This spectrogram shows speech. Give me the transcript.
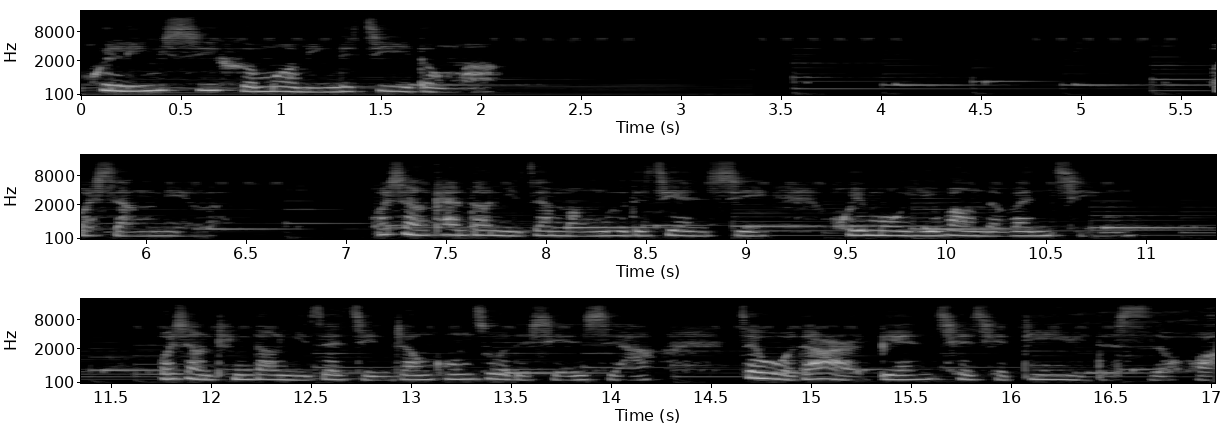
会灵犀和莫名的悸动吗？我想你了，我想看到你在忙碌的间隙回眸一望的温情。我想听到你在紧张工作的闲暇，在我的耳边窃窃低语的私话。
